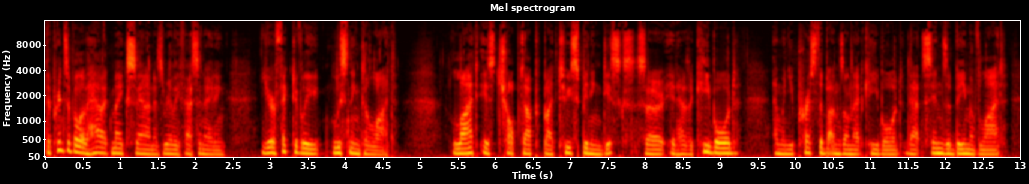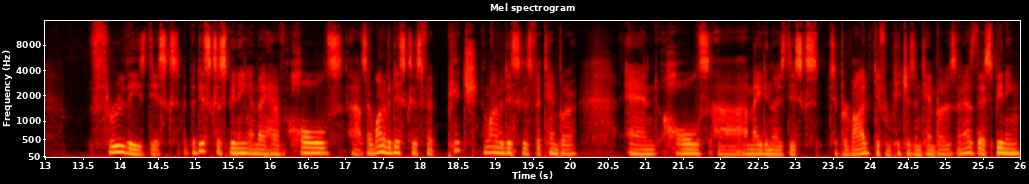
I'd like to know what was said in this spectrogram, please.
the principle of how it makes sound is really fascinating. You're effectively listening to light. Light is chopped up by two spinning discs, so it has a keyboard, and when you press the buttons on that keyboard, that sends a beam of light through these discs. But the discs are spinning and they have holes. Uh, so one of the discs is for pitch, and one of the discs is for tempo. And holes uh, are made in those discs to provide different pitches and tempos. And as they're spinning,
